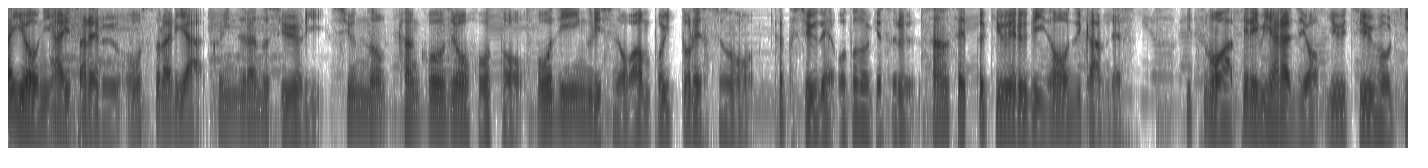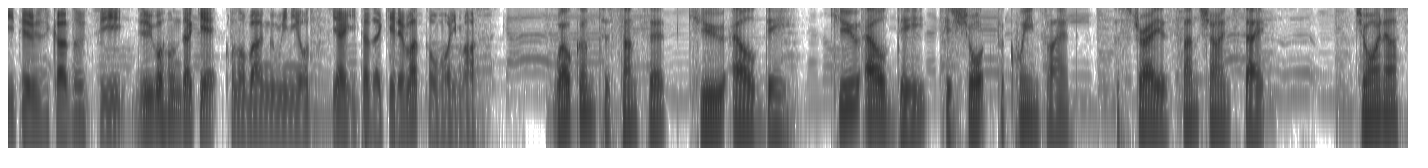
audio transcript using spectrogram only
太陽に愛されるオーストラリアクイーンズランド州より旬の観光情報と OG イングリッシュのワンポイントレッスンを隔週でお届けするサンセット QLD のお時間ですいつもはテレビやラジオ YouTube を聞いている時間のうち15分だけこの番組にお付き合いいただければと思います Welcome to Sunset QLD. QLD is short for Queensland, Australia's sunshine state. Join us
